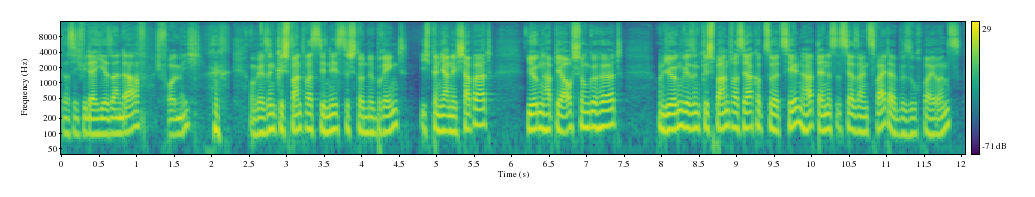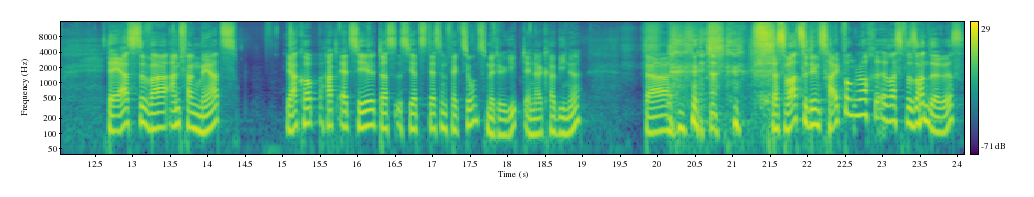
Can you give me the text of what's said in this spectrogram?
dass ich wieder hier sein darf. Ich freue mich. Und wir sind gespannt, was die nächste Stunde bringt. Ich bin Janik Schappert. Jürgen habt ihr auch schon gehört. Und Jürgen, wir sind gespannt, was Jakob zu erzählen hat, denn es ist ja sein zweiter Besuch bei uns. Der erste war Anfang März. Jakob hat erzählt, dass es jetzt Desinfektionsmittel gibt in der Kabine. Da, das war zu dem Zeitpunkt noch äh, was Besonderes.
